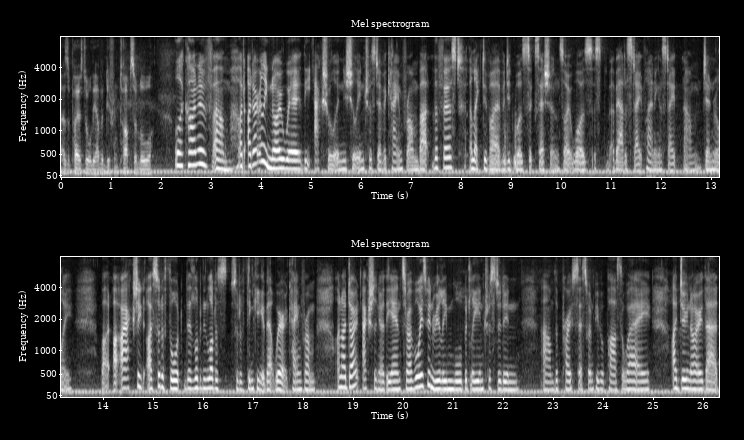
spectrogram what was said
as opposed to all the other different types of law? Well, I kind of, um, I, I, don't really know where the actual initial interest ever came from, but the first elective I ever did was succession, so it was about estate planning, estate um, generally. But I, I actually, I sort of thought there's been a lot of sort of thinking about where it came from, and I don't actually know the answer. I've always been really morbidly interested in um, the process when people pass away. I do know that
